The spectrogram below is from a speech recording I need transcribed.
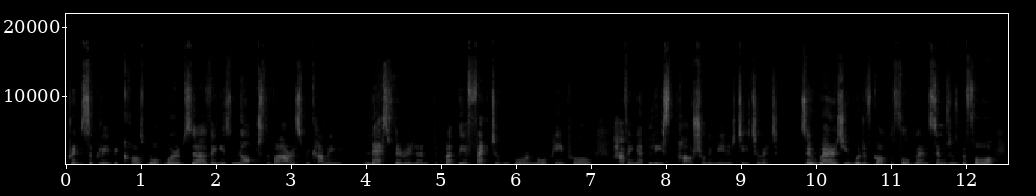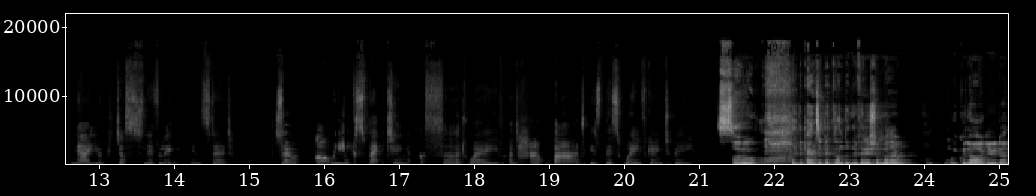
principally because what we're observing is not the virus becoming less virulent, but the effect of more and more people having at least partial immunity to it. So, whereas you would have got the full blown symptoms before, now you're just sniveling instead. So, are we expecting a third wave, and how bad is this wave going to be? So it depends a bit on the definition, but I, we could argue that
